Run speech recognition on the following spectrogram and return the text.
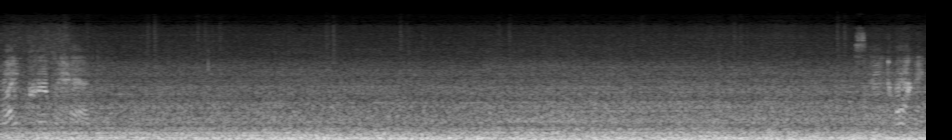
Right curb ahead. Speed warning.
